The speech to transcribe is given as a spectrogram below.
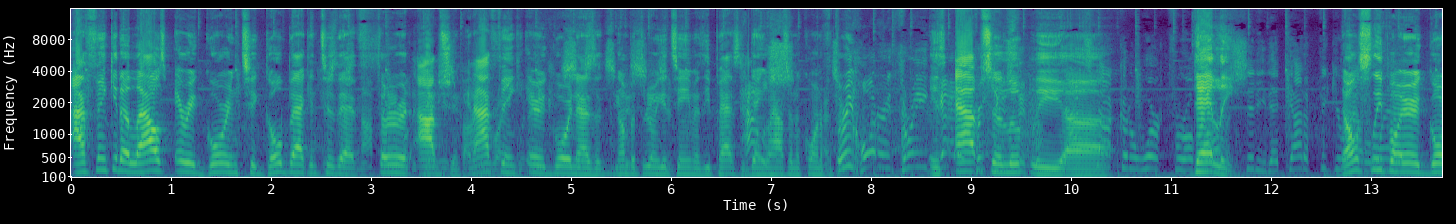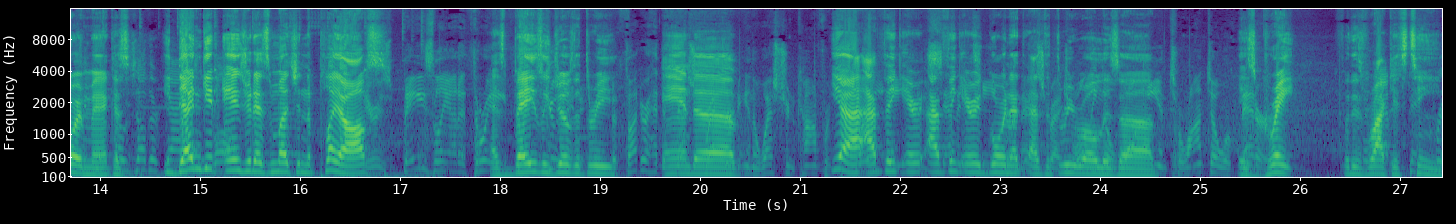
I think it allows Eric Gordon to go back into that third option, and I think Eric Gordon as a number three on your team as he passes the Danuel in the corner for three. is absolutely uh, deadly. Don't sleep on Eric Gordon, man, because he doesn't get injured as much in the playoffs. As Bazley drills the three, and uh, yeah, I think Eric, I think Eric Gordon as the three role is uh is great for this Rockets team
